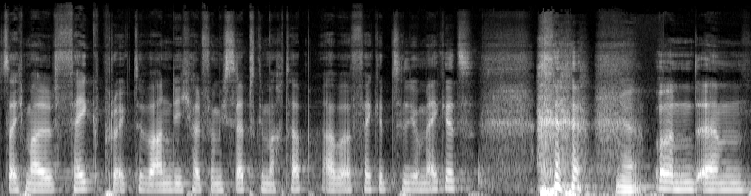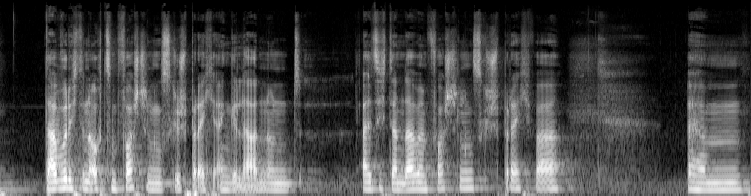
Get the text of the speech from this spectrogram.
sag ich mal, Fake-Projekte waren, die ich halt für mich selbst gemacht habe, aber fake it till you make it. ja. Und ähm, da wurde ich dann auch zum Vorstellungsgespräch eingeladen und als ich dann da beim Vorstellungsgespräch war, ähm,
